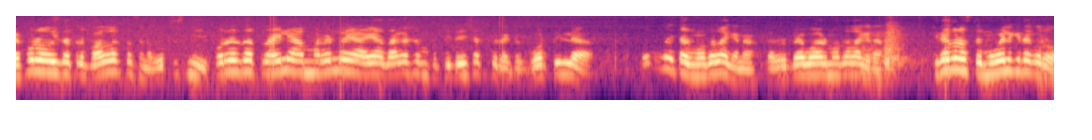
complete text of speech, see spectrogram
এরপরে ওই যাত্রা ভালো লাগতেছে না বুঝছিস নি পরের যাত্রা আইলে আমার এলো আয়া জায়গা সম্পত্তিটা হিসাব করে একটা ঘর তুললা ততই তার মজা লাগে না তার ব্যবহার মজা লাগে না। কিটা করস তো মোবাইলে কিটা করো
